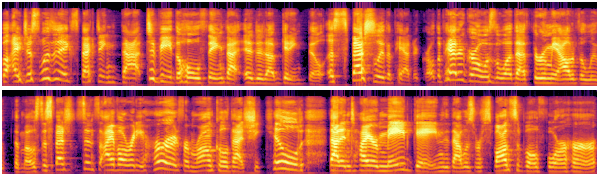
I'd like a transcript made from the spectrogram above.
but I just wasn't expecting that to be the whole thing that ended up getting built, especially the Panda Girl. The Panda Girl was the one that threw me out of the loop the most, especially since I've already heard from Ranko that she killed that entire maid gang that was responsible for her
